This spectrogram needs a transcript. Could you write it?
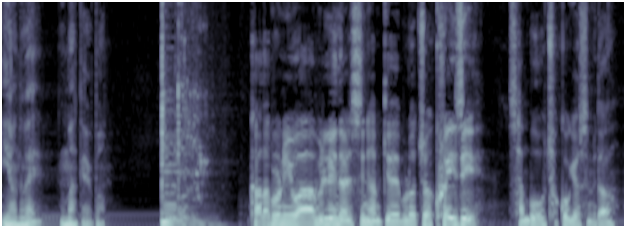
이현우의 음악 앨범. 칼라브루니와 윌리 넬슨이 함께 불렀죠. Crazy 3부 첫 곡이었습니다.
